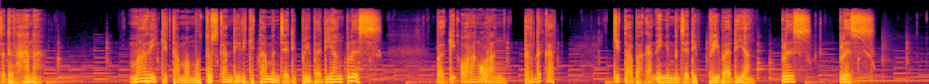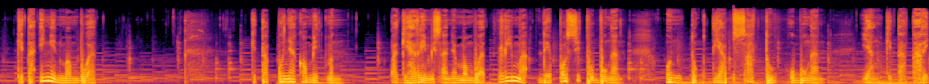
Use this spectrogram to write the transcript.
sederhana. Mari kita memutuskan diri kita menjadi pribadi yang plus bagi orang-orang terdekat. Kita bahkan ingin menjadi pribadi yang plus plus. Kita ingin membuat kita punya komitmen pagi hari misalnya membuat lima deposit hubungan untuk tiap satu hubungan yang kita tarik.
